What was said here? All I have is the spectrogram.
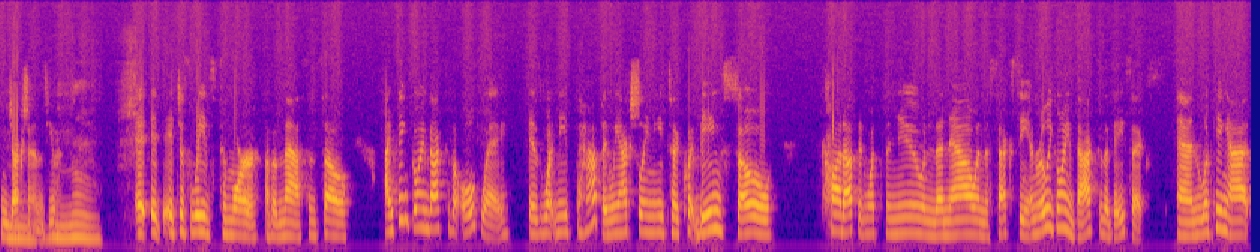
injections. You, mm, no it, it, it just leads to more of a mess. And so I think going back to the old way is what needs to happen. We actually need to quit being so caught up in what's the new and the now and the sexy and really going back to the basics and looking at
